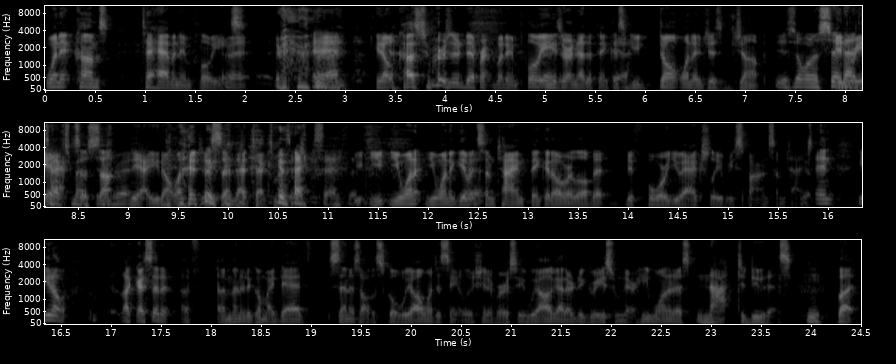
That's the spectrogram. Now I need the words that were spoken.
when it comes to having employees. Right. And. You know, customers are different, but employees are another thing because Yeah. you don't want to just jump You just don't want to send that react. text message. so some, right? yeah, you don't want to just send that text message. Right, exactly. You- you, want to you want to give Yeah. it some time, think it over a little bit before you actually respond. Sometimes, and you know, like I said a, a- minute ago, my dad sent us all to school. We all went to St. Louis University. We all got our degrees from there. He wanted us not to do this, Hmm. but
